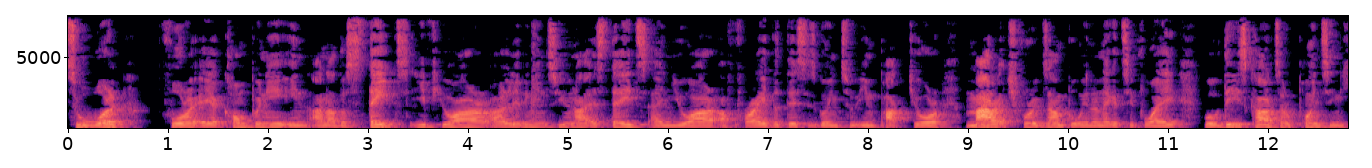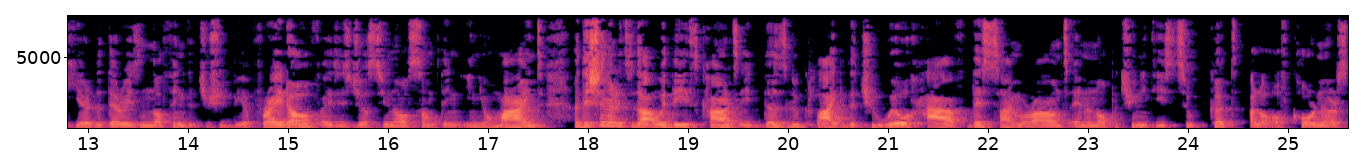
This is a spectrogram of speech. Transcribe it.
to work for a, company in another state if you are, are living the United States and you are afraid that this is going to impact your marriage, for example, in a negative way. Well, these cards are pointing here that there is nothing that you should be afraid of. It is just, you know, something in your mind. Additionally to that, with these cards, it does look like that you will have this time around and an opportunities to cut a lot of corners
